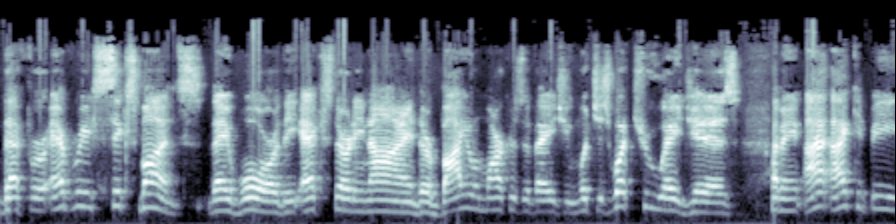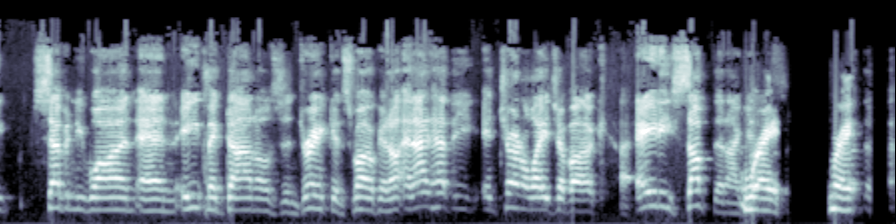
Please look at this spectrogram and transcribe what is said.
that for every six months they wore the X39, their biomarkers of aging, which is what true age is. I mean, I, I could be 71 and eat McDonald's and drink and smoke, and, and I'd have the internal age of uh, a 80 something, I guess. Right, right. But the,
